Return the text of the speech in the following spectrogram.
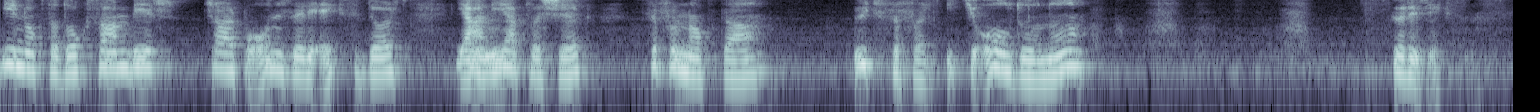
1.91 çarpı 10 üzeri eksi 4 yani yaklaşık 0.302 olduğunu göreceksiniz.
